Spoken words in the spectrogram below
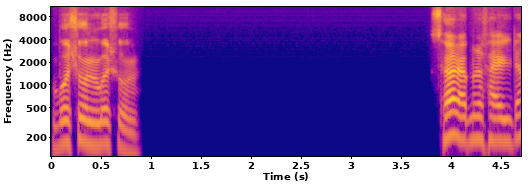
বসুন বসুন। স্যার আপনার ফাইলটা?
